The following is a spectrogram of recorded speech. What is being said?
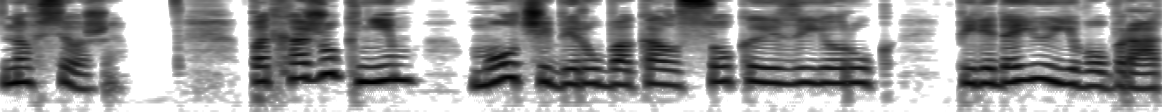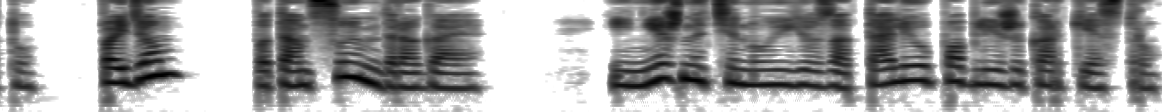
Но все же. Подхожу к ним, молча беру бокал сока из ее рук, передаю его брату. «Пойдем? Потанцуем, дорогая?» И нежно тяну ее за талию поближе к оркестру.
